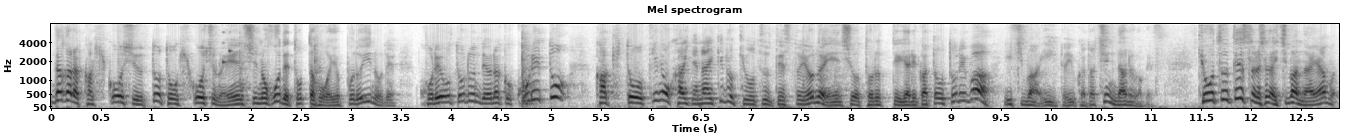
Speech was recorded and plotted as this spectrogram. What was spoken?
だから夏季講習と冬季講習の演習の方で取った方がよっぽどいいので、これを取るんではなく、これと夏季冬季の書いてないけど共通テスト用の演習を取るっていうやり方を取れば一番いいという形になるわけです。共通テストの人が一番悩む。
